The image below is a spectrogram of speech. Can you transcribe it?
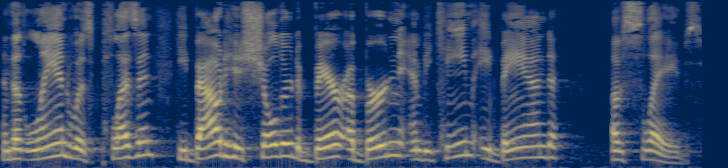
and that land was pleasant. He bowed his shoulder to bear a burden and became a band of slaves.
